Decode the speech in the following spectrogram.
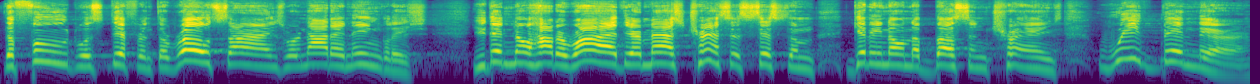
The food was different, the road signs were not in English. You didn't know how to ride their mass transit system, getting on the bus and trains. We've been there.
